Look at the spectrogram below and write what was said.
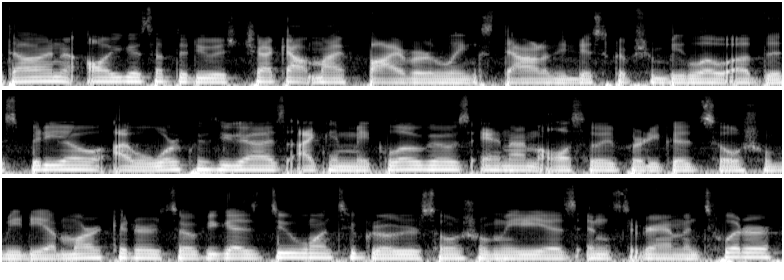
done, all you guys have to do is check out out my Fiverr links down in the description below of this video. I will work with you guys. I can make logos and I'm also a pretty good social media marketer. So if you guys do want to grow your social medias, Instagram and Twitter,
